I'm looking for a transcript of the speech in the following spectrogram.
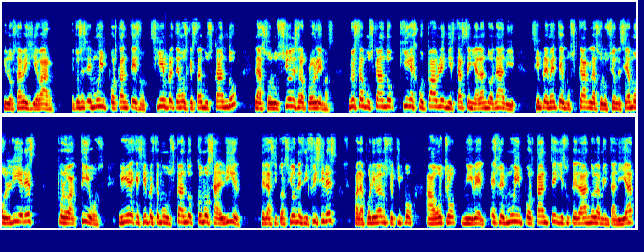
y lo sabes llevar. Entonces, es muy importante eso. Siempre tenemos que estar buscando las soluciones a los problemas. No estar buscando quién es culpable ni estar señalando a nadie. Simplemente buscar las soluciones. Seamos líderes proactivos, líderes que siempre estemos buscando cómo salir de las situaciones difíciles para poder llevar a nuestro equipo a otro nivel. Eso es muy importante y eso te da la mentalidad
